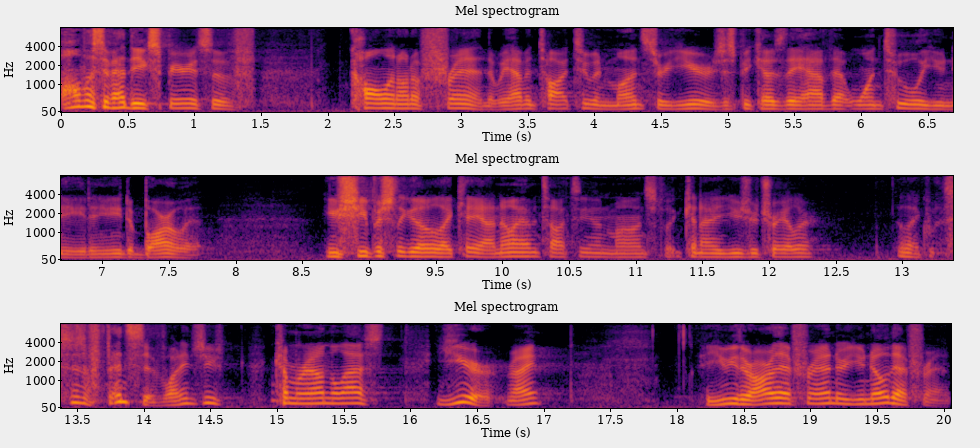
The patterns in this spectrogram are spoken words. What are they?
All of us have had the experience of calling on a friend that we haven't talked to in months or years just because they have that one tool you need and you need to borrow it. You sheepishly go like, "Hey, I know I haven't talked to you in months, but can I use your trailer?" They're like, "This is offensive. Why didn't you come around the last year?" Right? You either are that friend or you know that friend.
